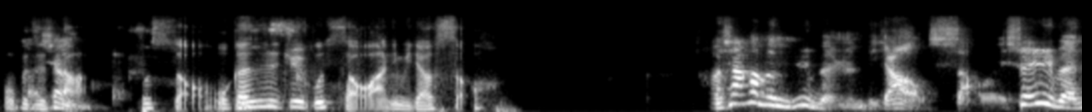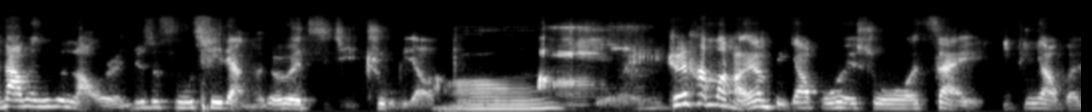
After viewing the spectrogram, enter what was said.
我不知道，不熟。我跟日剧不熟啊，你比较熟。好像他们日本人比较少哎，所以日本人大部分都是老人，就是夫妻两个都会自己住比较多。哦，觉得他们好像比较不会说在一定要跟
